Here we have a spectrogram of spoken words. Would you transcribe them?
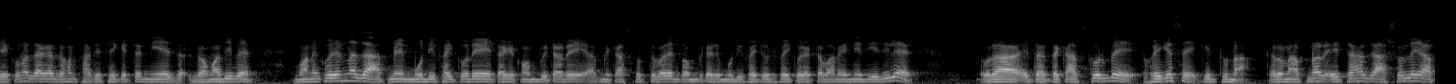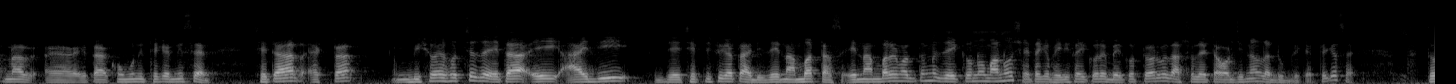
যে কোনো জায়গায় যখন সার্টিফিকেটটা নিয়ে জমা দিবেন, মনে করেন না যে আপনি মডিফাই করে এটাকে কম্পিউটারে আপনি কাজ করতে পারেন কম্পিউটারে মডিফাই টডিফাই করে একটা বানিয়ে নিয়ে দিয়ে দিলেন ওরা এটাতে কাজ করবে, হয়ে গেছে, কিন্তু না। কারণ আপনার এটা যে আসলে আপনার এটা কমিউনি থেকে নিছেন, সেটার একটা বিষয় হচ্ছে যে এটা এই আইডি, যে সার্টিফিকেট আইডি, যে নাম্বারটা আছে, এই নাম্বারের মাধ্যমে যে কোনো মানুষ এটাকে ভেরিফাই করে বের করতে পারবে যে আসলে এটা অরিজিনাল আর ডুপ্লিকেট ঠিক আছে? তো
